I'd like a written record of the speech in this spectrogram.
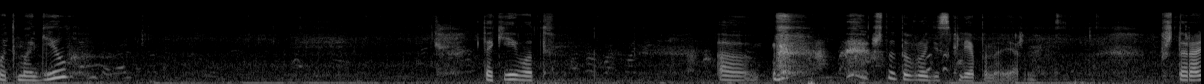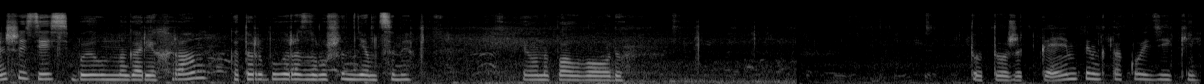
от могил. Такие вот э, что-то вроде склепа, наверное. Потому что раньше здесь был на горе храм, который был разрушен немцами. И он упал в воду. Тут тоже кемпинг такой дикий.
